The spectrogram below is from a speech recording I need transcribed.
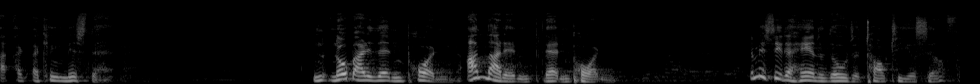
I, I, can't miss that. N- nobody that important. I'm not that important. Let me see the hands of those that talk to yourself.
